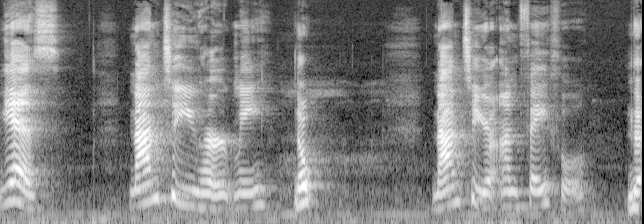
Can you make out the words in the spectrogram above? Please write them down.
Yes. Not until you hurt me. Nope. Not until you're unfaithful. No.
